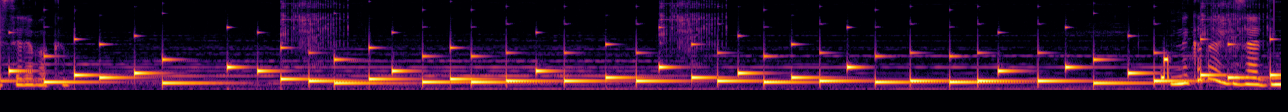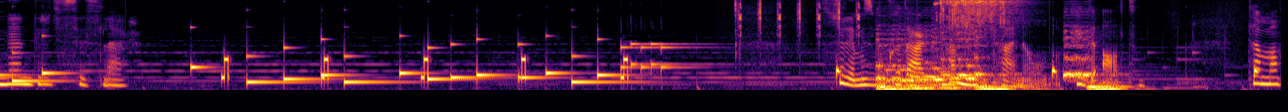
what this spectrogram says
Seslere bakın. Ne kadar güzel dinlendirici sesler. Süremiz bu kadardı. Tam 7 tane oldu. 7 altın. Tamam.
